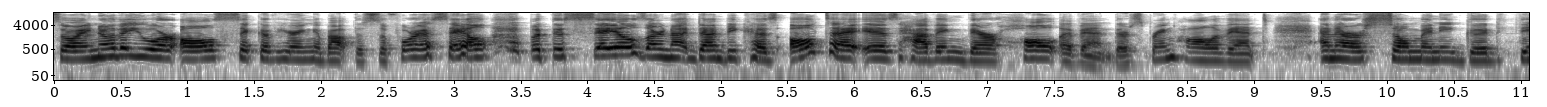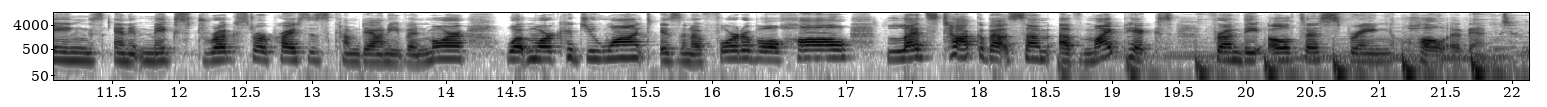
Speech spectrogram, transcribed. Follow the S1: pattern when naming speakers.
S1: So I know that you are all sick of hearing about the Sephora sale, but the sales are not done because Ulta is having their haul event, their spring haul event, and there are so many good things and it makes drugstore prices come down even more. What more could you want is an affordable haul. Let's talk about some of my picks from the Ulta spring haul event.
